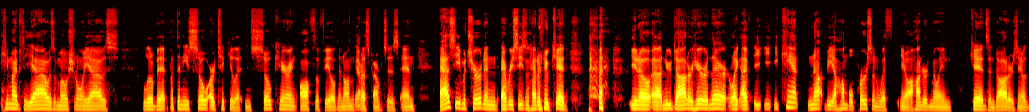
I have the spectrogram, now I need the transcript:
he might say, Yeah, I was emotional. Yeah, I was a little bit, but then he's so articulate and so caring off the field and on the yeah. press conferences. And as he matured and every season had a new kid, you know, a new daughter here and there, like I, you, you can't not be a humble person with, you know, a hundred million kids and daughters. You know,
